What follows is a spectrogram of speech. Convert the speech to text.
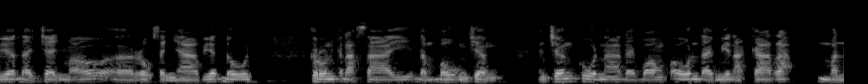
វាដែលចេញមករោគសញ្ញាវាដូចគ្រុនក្តាស់សាយដំបងអញ្ចឹងអញ្ចឹងគួរណាដែលបងប្អូនដែលមានអាការៈមិន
